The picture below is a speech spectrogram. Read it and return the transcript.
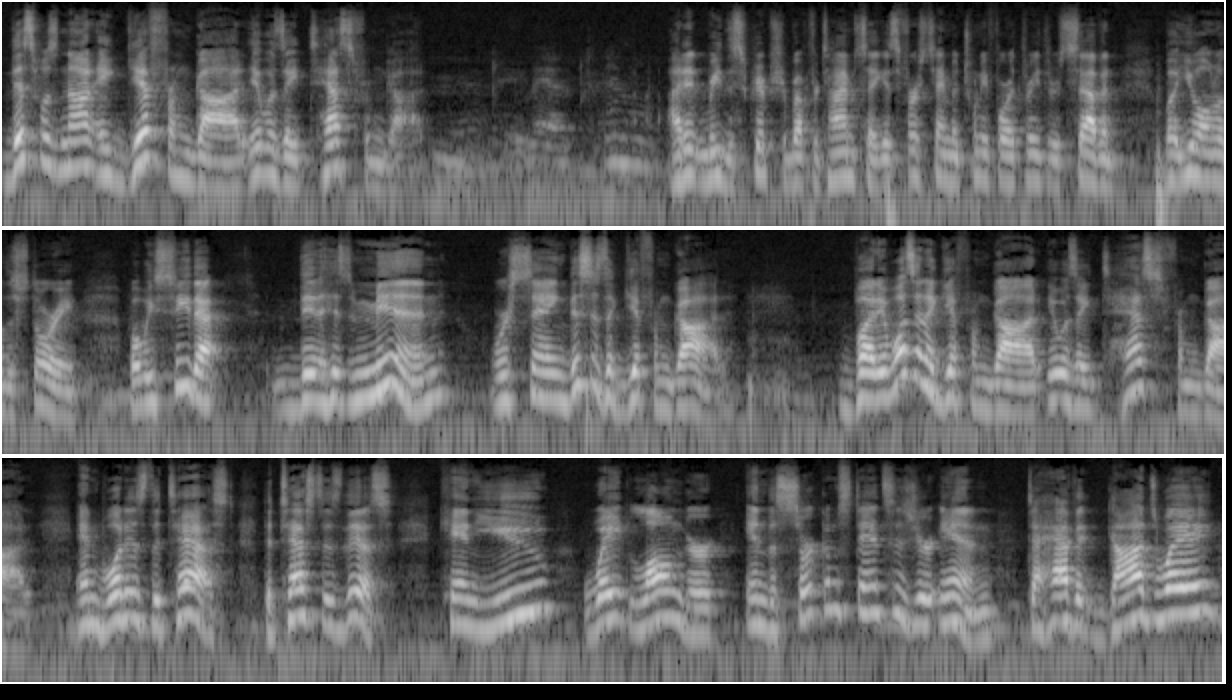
this was not a gift from God, it was a test from God. Amen. I didn't read the scripture, but for time's sake, it's 1 Samuel 24, 3 through 7, but you all know the story. But we see that the, his men were saying, This is a gift from God. But it wasn't a gift from God, it was a test from God. And what is the test? The test is this Can you wait longer in the circumstances you're in to have it God's way,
